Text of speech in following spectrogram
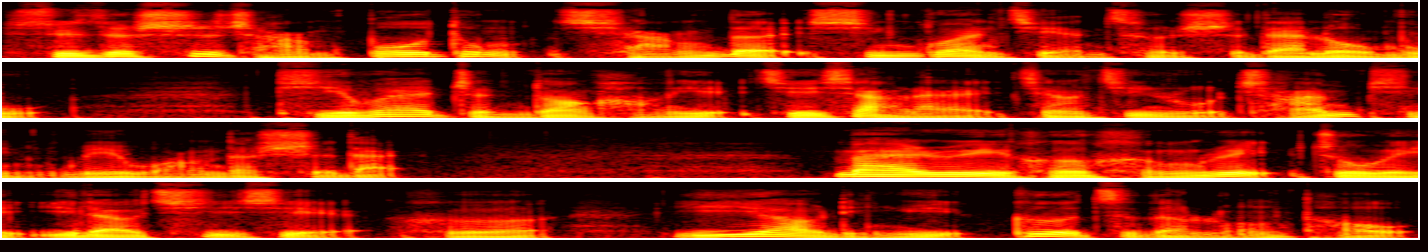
随着市场波动强的新冠检测时代落幕，体外诊断行业接下来将进入产品为王的时代。迈瑞和恒瑞作为医疗器械和医药领域各自的龙头，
